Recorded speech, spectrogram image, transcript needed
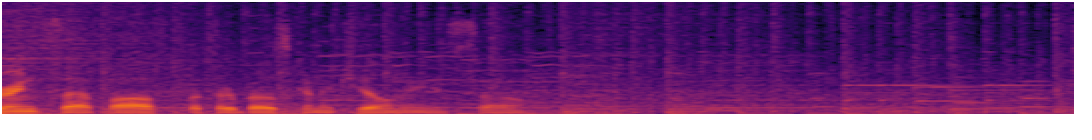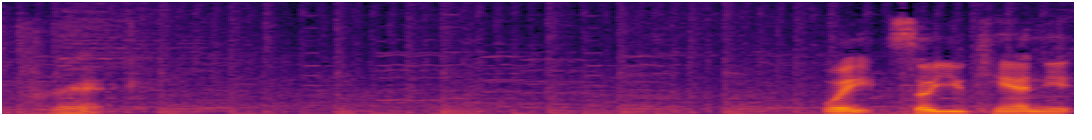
Strength up off, but they're both gonna kill me, so. Frick. Wait, so you can you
